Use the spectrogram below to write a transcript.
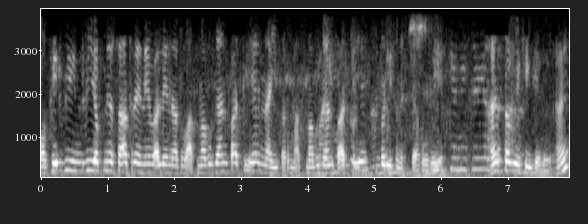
और फिर भी इंद्री अपने साथ रहने वाले, ना तो आत्मा को जान पाती है, ना ही परमात्मा को जान पाती है। बड़ी समस्या हो गई है। सब एक ही जगह, है?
